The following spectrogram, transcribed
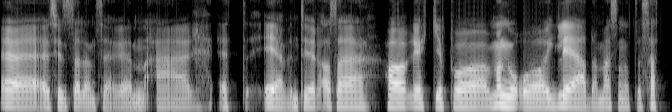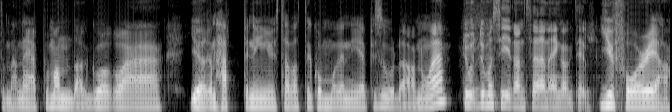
eh, syns jeg den serien er et eventyr. Altså, jeg har ikke på mange år gleda meg sånn at jeg setter meg ned på mandag og jeg gjør en happening ut av at det kommer en ny episode av noe. Du, du må si den serien en gang til. Euphoria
